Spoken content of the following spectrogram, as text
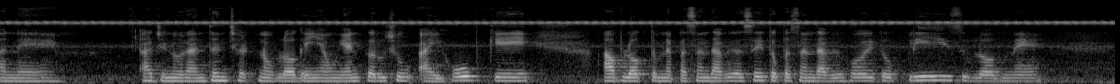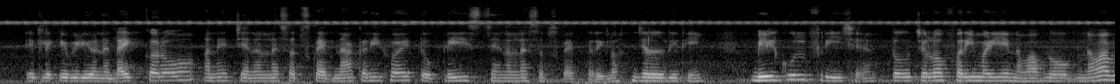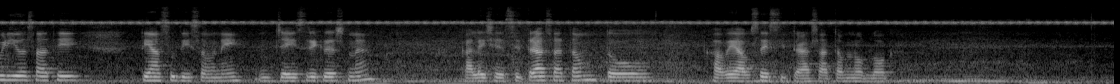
અને આજનો રાંધણ છઠનો વ્લોગ અહીંયા હું એન્ડ કરું છું. આઈ હોપ કે આ વ્લોગ તમને પસંદ આવ્યો હશે. તો પસંદ આવ્યો હોય તો પ્લીઝ વ્લોગને એટલે કે વિડીયોને લાઈક કરો અને ચેનલને સબસ્ક્રાઈબ ના કરી હોય તો પ્લીઝ ચેનલને સબસ્ક્રાઈબ કરી લો જલ્દીથી. બિલકુલ ફ્રી છે. તો ચલો ફરી મળીએ નવા વ્લોગ, નવા વીડિયો સાથે. ત્યાં સુધી સૌને જય શ્રી કૃષ્ણ. કાલે છે શીતળા સાતમ, તો હવે આવશે શીતળા સાતમનો વ્લોગ.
